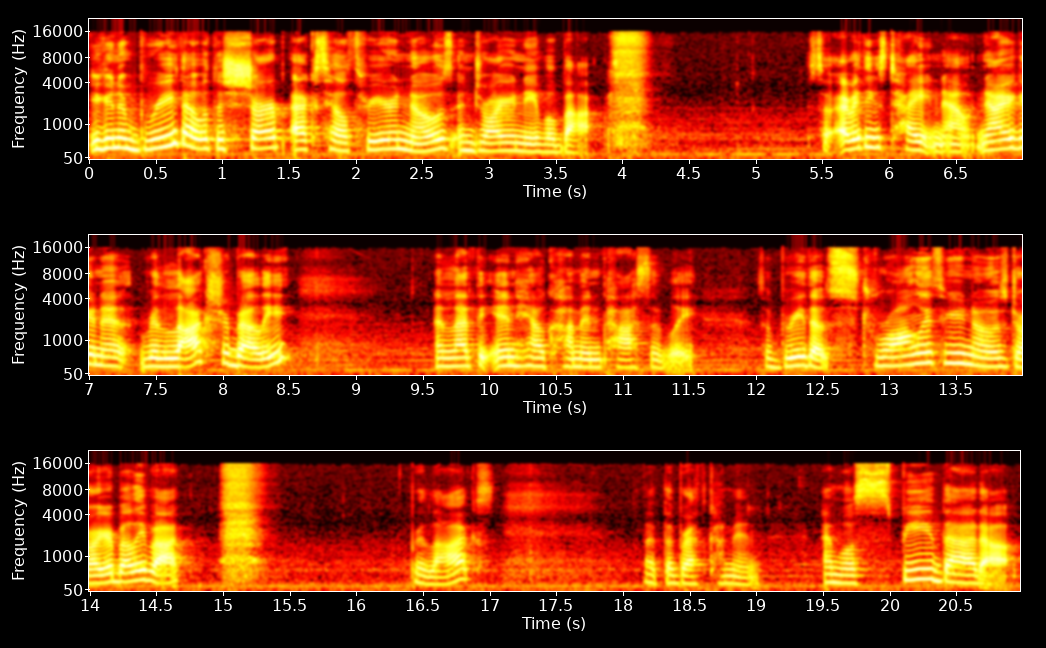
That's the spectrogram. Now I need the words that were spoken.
You're gonna breathe out with a sharp exhale through your nose and draw your navel back. So everything's tightened out. Now you're gonna relax your belly and let the inhale come in passively. So breathe out strongly through your nose, draw your belly back, relax. Let the breath come in. And we'll speed that up.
